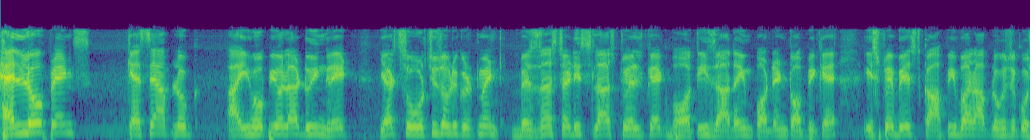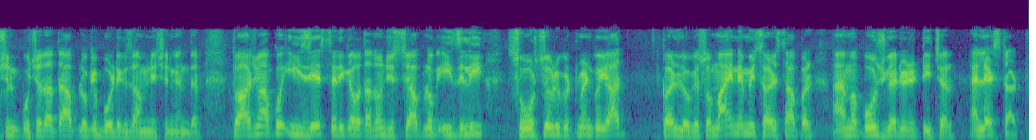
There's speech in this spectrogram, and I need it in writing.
हेलो फ्रेंड्स कैसे हैं आप लोग? I hope you are doing great यार sources of recruitment business studies class twelfth का एक बहुत ही ज़्यादा इंपॉर्टेंट टॉपिक है। इस पे बेस्ड काफ़ी बार आप लोगों से क्वेश्चन पूछा जाता है आप लोगों के बोर्ड एग्जामिनेशन के अंदर। तो आज मैं आपको ईजिएस्ट तरीका बताता हूँ जिससे आप लोग इजीली सोर्सेज ऑफ़ रिक्रूटमेंट को याद कर लोगे। सो माई नेम इज़ सर्च Thapar I am a post graduated teacher and let start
